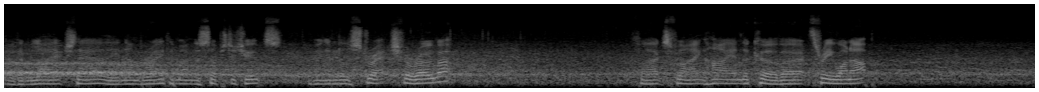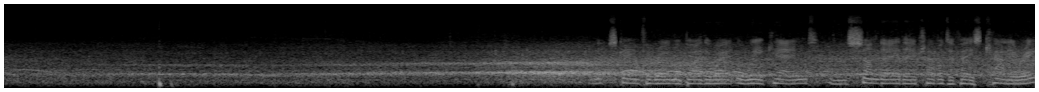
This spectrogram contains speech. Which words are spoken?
Adem Ljajic there, the number eight among the substitutes, having a little stretch for Roma. Flags flying high in the curve at 3-1 up. Next game for Roma, by the way, at the weekend. On Sunday, they travel to face Cagliari.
